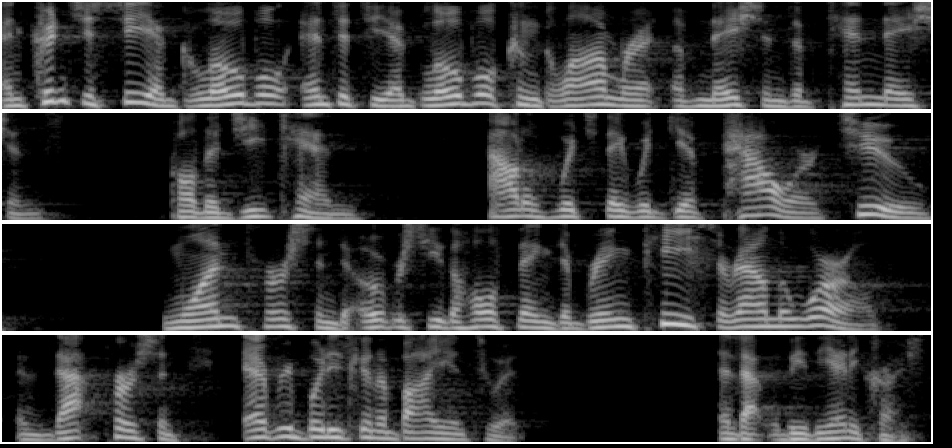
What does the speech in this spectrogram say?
And couldn't you see a global entity, a global conglomerate of nations, of 10 nations called the G10, out of which they would give power to one person to oversee the whole thing, to bring peace around the world. And that person, everybody's going to buy into it. And that will be the Antichrist.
